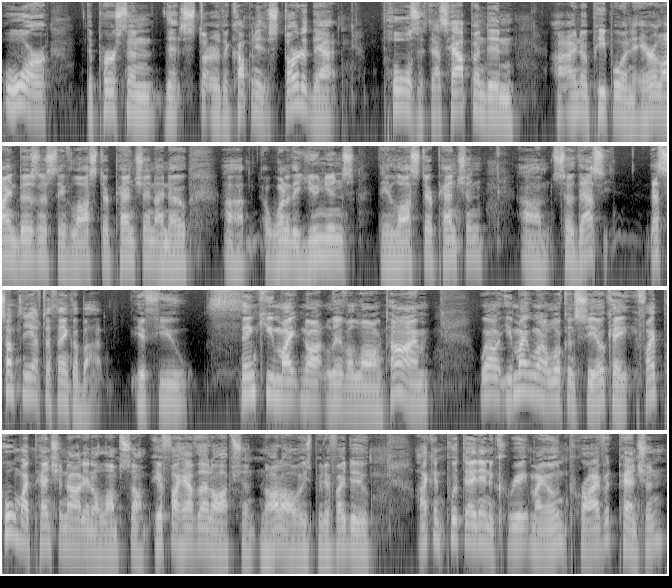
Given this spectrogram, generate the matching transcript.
or the person that start, or the company that started that pulls it. That's happened in. I know people in the airline business; they've lost their pension. I know uh, one of the unions; they lost their pension. Um, so that's that's something you have to think about. If you think you might not live a long time, well, you might want to look and see okay, if I pull my pension out in a lump sum, if I have that option, not always, but if I do, I can put that in and create my own private pension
